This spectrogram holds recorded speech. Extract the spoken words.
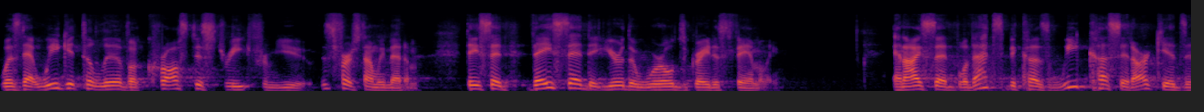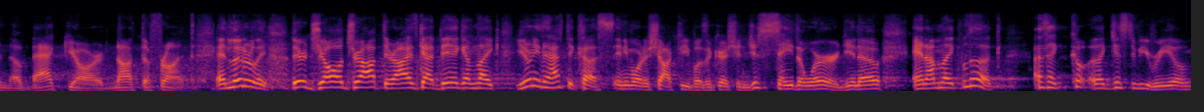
was that we get to live across the street from you. This is the first time we met them. They said, they said that you're the world's greatest family. And I said, Well, that's because we cuss at our kids in the backyard, not the front. And literally, their jaw dropped, their eyes got big. I'm like, You don't even have to cuss anymore to shock people as a Christian. Just say the word, you know? And I'm like, Look, I was like, like just to be real,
